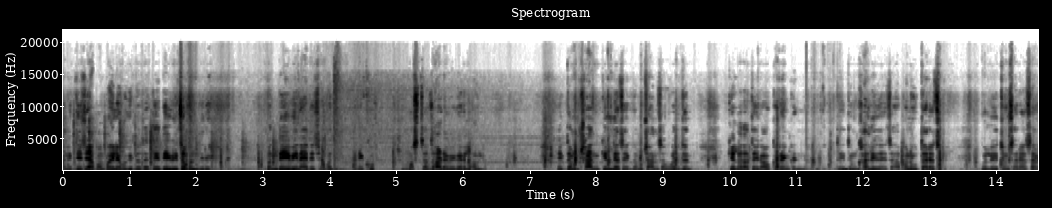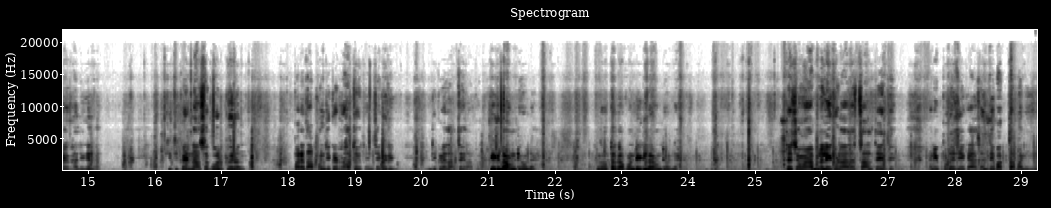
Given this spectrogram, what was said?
आणि ते जे आपण पहिले बघितलं होतं ते देवीचं मंदिर आहे. पण देवी नाही त्याच्यामध्ये. आणि खूप मस्त झाडं वगैरे लावली. एकदम छान किल्ल्याचं एकदम छान संवर्धन केलं जातं आहे गावकऱ्यांकडनं. तर इथून खाली जायचं आपण उतारायचं बोललं इथून सरळ सरळ खाली गेलं की तिकडनं असं गोल फिरून परत आपण जिकडे राहतो आहे त्यांच्या घरी तिकडे जाता येईल आपण. ढीग लावून ठेवलं आहे गौतक आपण ढीग लावून ठेवलं आहे त्याच्यामुळे आपल्याला इकडून आता चालता येते. आणि पुढे जे काय असेल ते बघता पण येईल.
